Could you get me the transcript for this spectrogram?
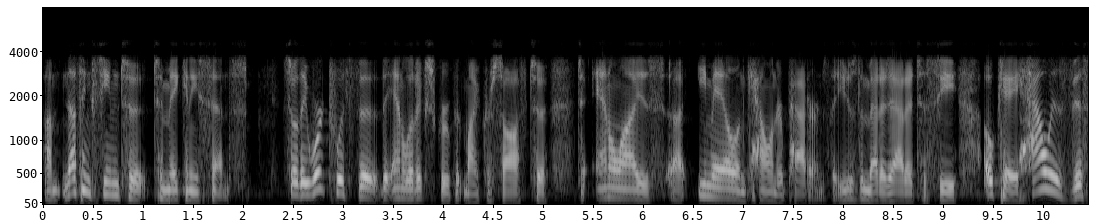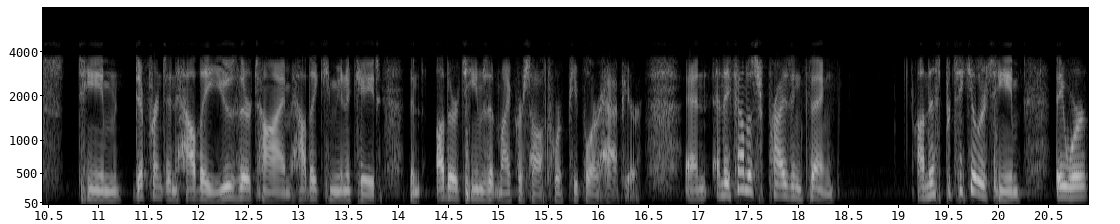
Um, nothing seemed to, to make any sense. So they worked with the, the analytics group at Microsoft to, to analyze uh, email and calendar patterns. They used the metadata to see, okay, how is this team different in how they use their time, how they communicate than other teams at Microsoft where people are happier? And, and they found a surprising thing on this particular team, they were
